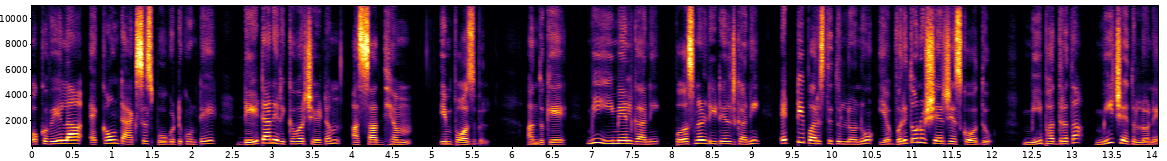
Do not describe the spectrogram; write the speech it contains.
ఒకవేళ అకౌంట్ యాక్సెస్ పోగొట్టుకుంటే డేటాని రికవర్ చేయటం అసాధ్యం ఇంపాసిబుల్. అందుకే మీ ఈమెయిల్ గాని పర్సనల్ డీటెయిల్స్ గాని ఎట్టి పరిస్థితుల్లోనూ ఎవ్వరితోనూ షేర్ చేసుకోవద్దు. మీ భద్రత మీ చేతుల్లోనే.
